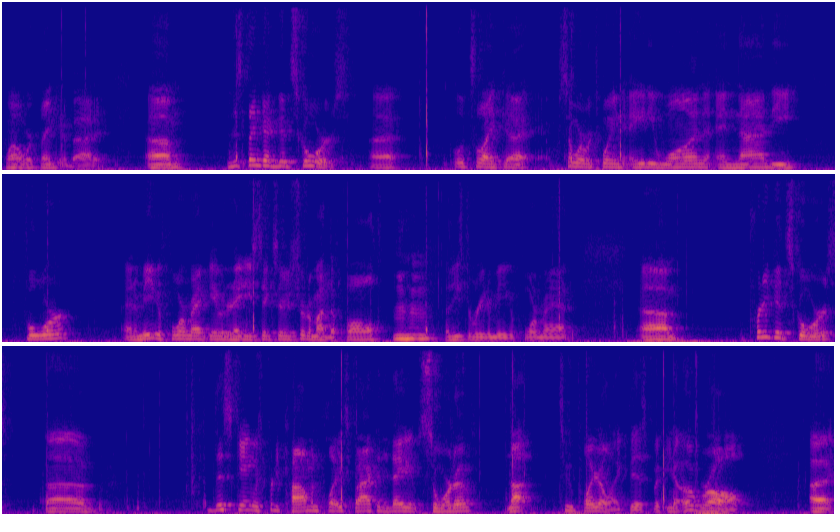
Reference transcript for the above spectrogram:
while we're thinking about it, um, this thing got good scores. Uh, looks like uh, somewhere between 81 and 94. And Amiga format gave it an 86. It's sort of my default. Mm-hmm. I used to read Amiga format. Um, pretty good scores. Uh, this game was pretty commonplace back in the day, sort of. Not two player like this, but you know, overall, uh,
